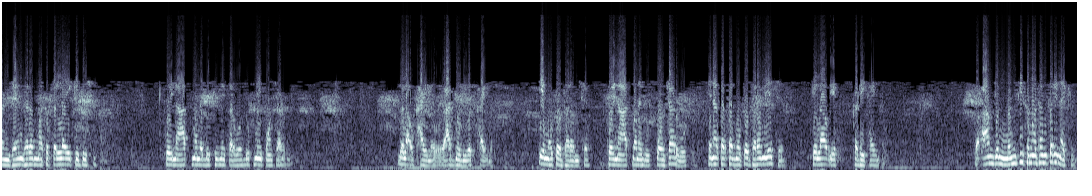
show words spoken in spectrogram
અને જૈન ધર્મમાં તો પહેલા એ કીધું છે, કોઈના આત્માને દુઃખી નહીં કરવો, દુઃખ નહીં પહોંચાડવું. બોલાવ ખાઈ લઉં આજનો દિવસ ખાઈ લઉં એ મોટો ધર્મ છે. કોઈના આત્માને દુઃખ પહોંચાડવું, એના કરતા મોટો ધર્મ એ છે કે લાવ એક કઢી ખાઈ લઉં તો આમ જેમ મનથી સમાધાન કરી નાખ્યું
